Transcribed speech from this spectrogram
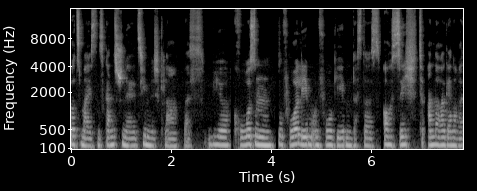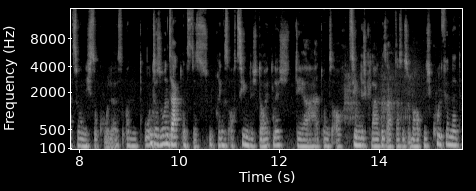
wird es meistens ganz schnell ziemlich klar, was wir Großen so vorleben und vorgeben, dass das aus Sicht anderer Generationen nicht so cool ist. Und unser Sohn sagt uns das übrigens auch ziemlich deutlich. Der hat uns auch ziemlich klar gesagt, dass es überhaupt nicht cool findet,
